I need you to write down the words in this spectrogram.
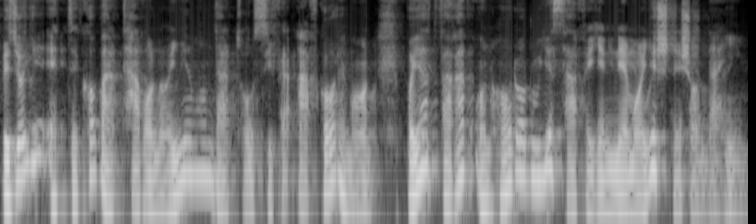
به جای اتکا بر تواناییمان در توصیف افکارمان باید فقط آنها را روی صفحه نمایش نشان دهیم.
